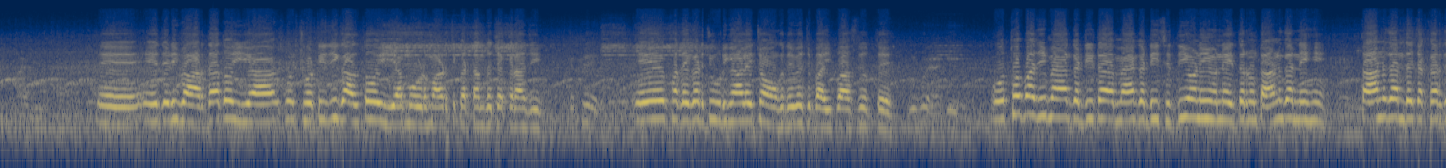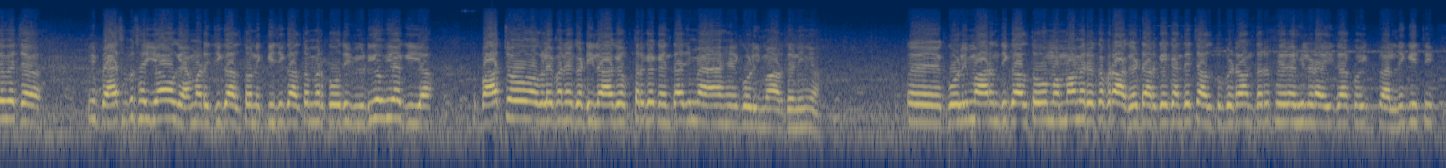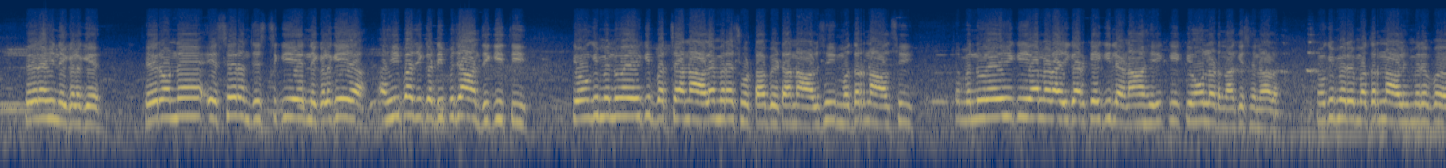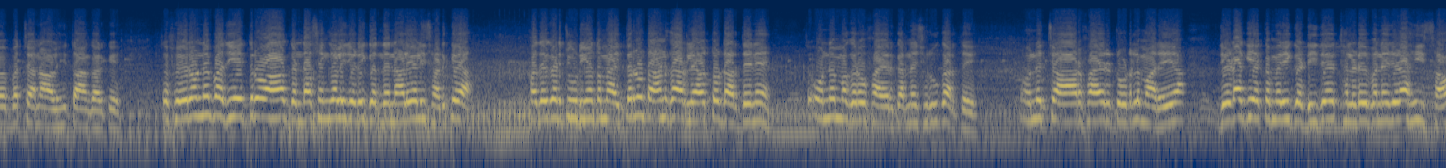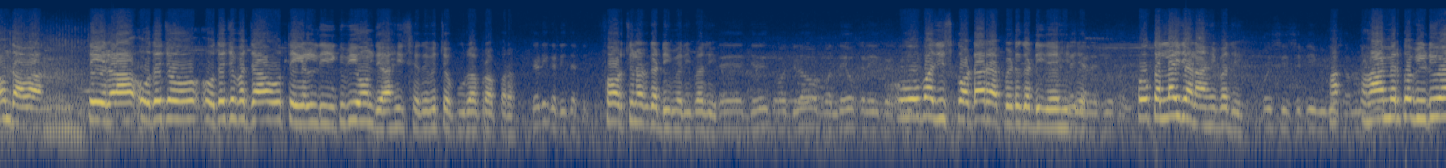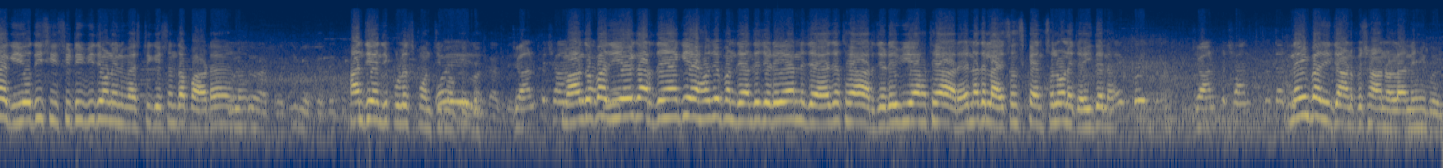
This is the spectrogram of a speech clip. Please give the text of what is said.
ਤੇ ਇਹ ਜਿਹੜੀ ਵਾਰਦਾਤ ਹੋਈ ਆ ਕੋਈ ਛੋਟੀ ਜੀ ਗੱਲ ਤੋਂ ਹੋਈ ਆ ਮੋੜ ਮਾੜ ਚ ਕੱਟਣ ਦੇ ਚੱਕਰਾਂ ਹੀ। ਇਹ ਫਤਿਹਗੜ੍ਹ ਚੂੜੀਆਂ ਵਾਲੇ ਚੌਂਕ ਦੇ ਵਿੱਚ ਬਾਈਪਾਸ ਦੇ ਉੱਤੇ। ਉੱਥੋਂ ਭਾਜੀ ਮੈਂ ਗੱਡੀ ਮੈਂ ਗੱਡੀ ਸਿੱਧੀ ਹੋਣੀ ਉਹਨੇ ਇੱਧਰ ਨੂੰ ਟਰਨ ਕਰਨੀ ਸੀ। ਟਰਨ ਕਰਨ ਦੇ ਚੱਕਰ ਦੇ ਵਿੱਚ ਵੀ ਬਹਿਸ ਬਸਈਆ ਹੋ ਗਿਆ, ਮਾੜੀ ਜੀ ਗੱਲ ਤੋਂ, ਨਿੱਕੀ ਜੀ ਗੱਲ ਤੋਂ, ਮੇਰੇ ਕੋਲ ਉਹਦੀ ਵੀਡੀਓ ਵੀ ਹੈਗੀ ਆ। ਤੇ ਬਾਅਦ ਚੋਂ ਅਗਲੇ ਬੰਨੇ ਗੱਡੀ ਲਾ ਕੇ ਉੱਤਰ ਕੇ ਕਹਿੰਦਾ ਜੀ, ਮੈਂ ਇਹ ਗੋਲੀ ਮਾਰ ਦੇਣੀ ਆ। ਤੇ ਗੋਲੀ ਮਾਰਨ ਦੀ ਗੱਲ ਤੋਂ ਮੰਮਾ ਮੇਰੇ ਘਬਰਾ ਕੇ ਡਰ ਕੇ ਕਹਿੰਦੇ ਚੱਲ ਤੂੰ ਬੇਟਾ ਅੰਦਰ, ਫਿਰ ਅਸੀਂ ਲੜਾਈ ਦਾ ਕੋਈ ਗੱਲ ਨਹੀਂ ਕੀਤੀ, ਫਿਰ ਅਸੀਂ ਨਿਕਲ ਗਏ। ਫਿਰ ਉਹਨੇ ਇਸੇ ਰੰਜਿਸ਼ 'ਚ ਕੀ ਇਹ ਨਿਕਲ ਗਏ ਆ, ਅਸੀਂ ਭਾਜੀ ਗੱਡੀ ਭਜਾਉਣ ਦੀ ਕੀਤੀ, ਕਿਉਂਕਿ ਮੈਨੂੰ ਇਹ ਕਿ ਬੱਚਾ ਨਾਲ ਹੈ, ਮੇਰਾ ਛੋਟਾ ਬੇਟਾ ਨਾਲ ਸੀ ਮਦਰ ਨਾਲ ਸੀ, ਤੇ ਮੈਨੂੰ ਇਹ ਹੀ ਕਿ ਆ ਲੜਾਈ ਕਰਕੇ ਕੀ ਲੈਣਾ ਸੀ ਕਿ ਕਿਉਂ ਲੜਨਾ ਕਿਸੇ ਨਾਲ, ਕਿਉਂਕਿ ਮੇਰੇ ਮਦਰ ਨਾਲ ਹੀ, ਮੇਰੇ ਬ- ਬੱਚਾ ਨਾਲ ਸੀ ਤਾਂ ਕਰਕੇ। ਤੇ ਫਿਰ ਉਹਨੇ ਭਾਜੀ ਇਧਰੋਂ ਆ ਗੰਡਾ ਸਿੰਘ ਵਾਲੀ ਜਿਹੜੀ ਗੰਦੇ ਨਾਲੇ ਵਾਲੀ ਸੜਕ ਆ, ਫਤਿਹਗੜ੍ਹ ਚੂੜੀਆਂ ਤੋਂ ਮੈਂ ਇੱਧਰ ਨੂੰ ਟਰਨ ਕਰ ਲਿਆ ਉਹ ਤੋਂ ਡਰਦੇ ਨੇ ਤੇ ਉਹਨੇ ਮਗਰੋਂ ਫਾਇਰ ਕਰਨੇ ਸ਼ੁਰੂ ਕਰਤੇ। ਉਹਨੇ ਚਾਰ ਫਾਇਰ ਟੋਟਲ ਮਾਰੇ ਆ, ਜਿਹੜਾ ਕਿ ਇੱਕ ਮੇਰੀ ਗੱਡੀ ਦੇ ਥੱਲੜੇ ਬੰਨੇ ਜਿਹੜਾ ਹਿੱਸਾ ਹੁੰਦਾ ਵਾ ਤੇਲ ਵਾਲਾ ਉਹਦੇ ਚੋਂ ਉਹਦੇ ਚ ਵੱਜਾ ਉਹ ਤੇਲ ਲੀਕ ਵੀ ਹੋਣ ਦਿਆ ਹਿੱਸੇ ਦੇ ਵਿੱਚੋਂ ਪੂਰਾ ਪ੍ਰੋਪਰ ਕਿਹੜੀ ਗੱਡੀ ਤੁਹਾਡੀ? ਫੋਰਚੂਨਰ ਗੱਡੀ ਮੇਰੀ ਭਾਜੀ। ਤੇ ਜਿਹੜੇ ਉਹ ਜਿਹੜਾ ਉਹ ਬੰਦੇ ਉਹ ਕਰੇ ਉਹ ਭਾਜੀ ਸਕੋਡਾ ਰੈਪਿਡ ਗੱਡੀ ਦੇ ਸੀ। ਜੀ ਉਹ ਕੱਲਾ ਹੀ ਜਾਣਾ ਸੀ ਭਾਜੀ। ਕੋਈ ਸੀਸੀਟੀਵੀ ਹਾਂ- ਹਾਂ ਮੇਰੇ ਕੋਲ ਵੀਡੀਓ ਹੈਗੀ ਉਹਦੀ ਸੀਸੀਟੀਵੀ ਦੇ ਹੁਣ ਇਨਵੈਸਟੀਗੇਸ਼ਨ ਦਾ ਪਾਰਟ ਹੈ। ਪਹੁੰਚੀ ਮੌਕੇ ਤੇ? ਹਾਂਜੀ ਹਾਂਜੀ ਪੁਲਿਸ ਪਹੁੰਚੀ ਮੌਕੇ ਤੇ। ਜਾਣ ਪਛਾਣ ਮੰਗ ਭਾਜੀ ਇਹ ਕਰਦੇ ਆ ਕਿ ਇਹੋ ਜਿਹੇ ਬੰਦਿਆਂ ਦੇ ਜਿਹੜੇ ਆ ਨਜਾਇਜ਼ ਹਥਿਆਰ ਜਿਹੜੇ ਵੀ ਆ ਹਥਿਆਰ ਇਹਨਾਂ ਦੇ ਲਾਇਸੈਂਸ ਕੈਨਸਲ ਹੋਣੇ ਚਾਹੀਦੇ ਨੇ। ਕੋਈ ਜਾਣ ਪਛਾਣ ਤਾਂ ਨਹੀਂ ਭਾਜੀ ਜਾਣ ਪਛਾਣ ਵਾਲਾ ਨਹੀਂ ਕੋਈ।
